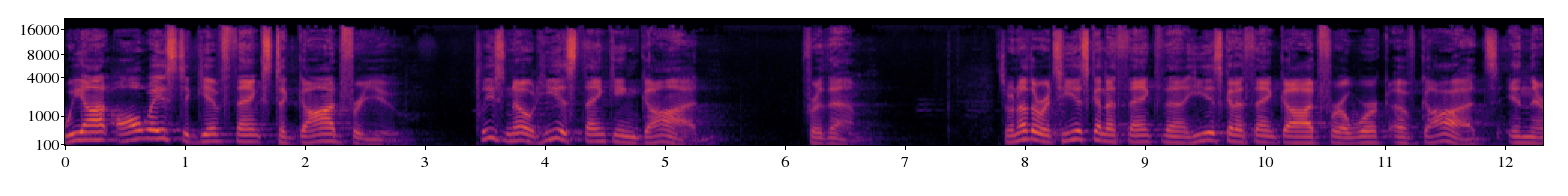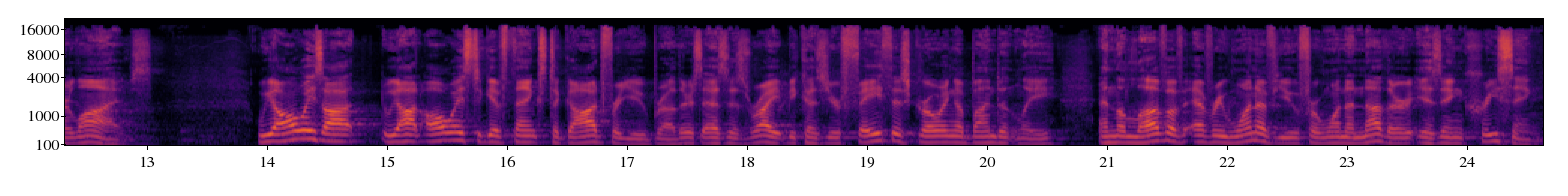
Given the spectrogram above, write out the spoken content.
We ought always to give thanks to God for you. Please note, he is thanking God for them. So, in other words, he is going to thank the, he is going to thank God for a work of God's in their lives. We always ought we ought always to give thanks to God for you, brothers, as is right, because your faith is growing abundantly, and the love of every one of you for one another is increasing.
